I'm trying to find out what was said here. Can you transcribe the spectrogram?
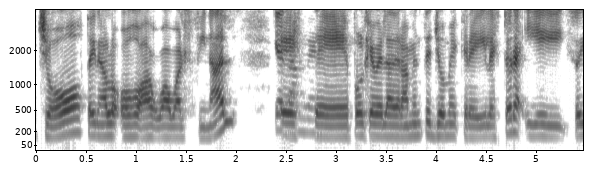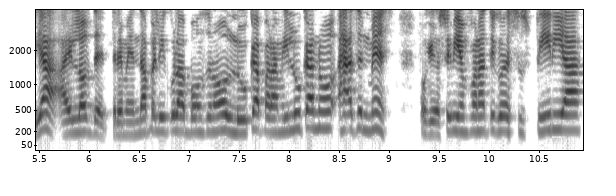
Yo tenía los ojos agua al final, Yo también. este, porque verdaderamente yo me creí la historia. Y so yeah, I loved it. Tremenda película, Bones and All. Luca, para mí, Luca no hasn't missed, porque yo soy bien fanático de Suspiria.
